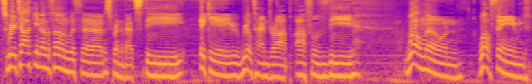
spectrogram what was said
So we were talking on the phone with uh, Mr. Brennebatts, the AKA Real Time Drop off of the well-known, well-famed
